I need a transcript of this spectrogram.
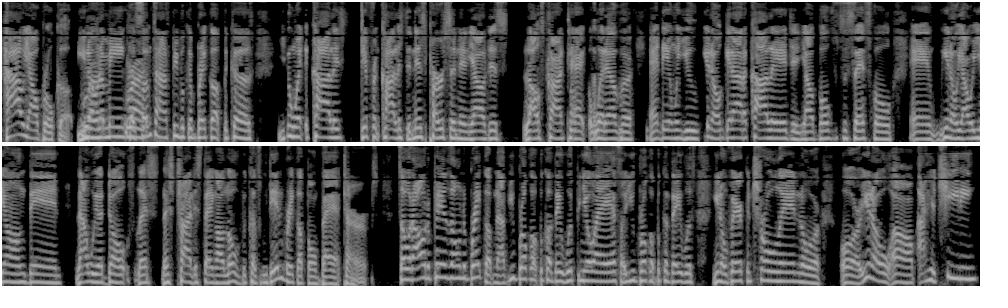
How y'all broke up, you know what I mean? Because right. sometimes people can break up because you went to college, different college than this person, and y'all just lost contact or whatever. And then when you, you know, get out of college and y'all both successful and, you know, y'all were young then, now we're adults. Let's, let's try this thing all over because we didn't break up on bad terms. So it all depends on the breakup. Now, if you broke up because they whipping your ass or you broke up because they was, you know, very controlling or, or, you know, um, out here cheating,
